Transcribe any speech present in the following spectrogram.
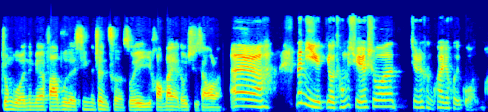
中国那边发布的新的政策，所以航班也都取消了。哎呀，那你有同学说就是很快就回国了吗？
